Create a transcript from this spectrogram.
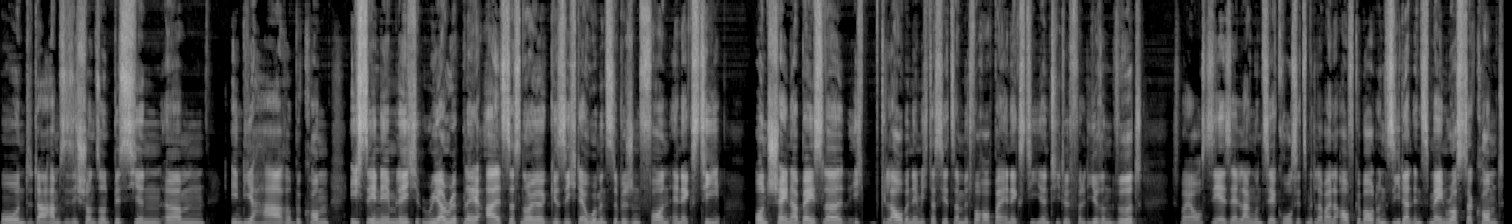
und da haben sie sich schon so ein bisschen ähm, in die Haare bekommen. Ich sehe nämlich Rhea Ripley als das neue Gesicht der Women's Division von NXT und Shayna Baszler, ich glaube nämlich, dass sie jetzt am Mittwoch auch bei NXT ihren Titel verlieren wird. Das war ja auch sehr, sehr lang und sehr groß jetzt mittlerweile aufgebaut und sie dann ins Main Roster kommt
